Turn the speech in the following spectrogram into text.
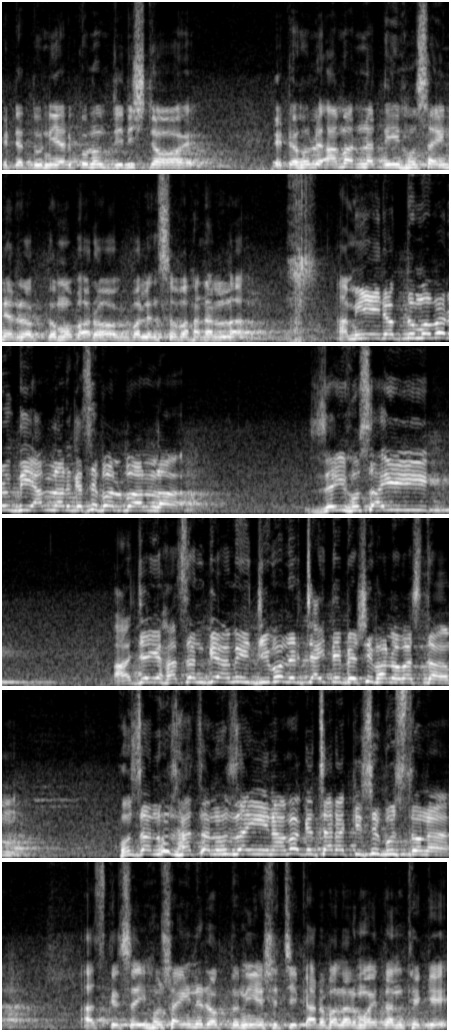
এটা দুনিয়ার কোনো জিনিস নয়। এটা হলো আমার নাতি হুসাইনের রক্ত মোবারক। বলেন সোবাহান আল্লাহ আমি এই রক্ত মোবারক দিয়ে আল্লাহর কাছে বলব, আল্লাহ, যেই হুসাইন আর যেই হাসানকে আমি জীবনের চাইতে বেশি ভালোবাসতাম। হোসান হুস, হাসান হুসাইন, আমাকে ছাড়া কিছু বুঝতো না। আজকে সেই হোসাইনের রক্ত নিয়ে এসেছি কারবালার ময়দান থেকে।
